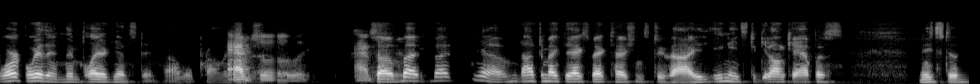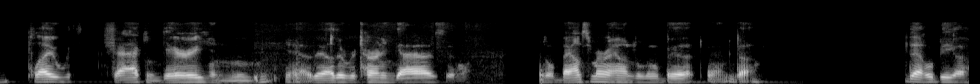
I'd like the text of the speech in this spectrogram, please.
work with him than play against him. I will promise. you. Absolutely. So, but but you know, not to make the expectations too high. He, he needs to get on campus. Needs to play with Shaq and Gary and you know the other returning guys. That'll that'll bounce him around a little bit, and uh, that'll be a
